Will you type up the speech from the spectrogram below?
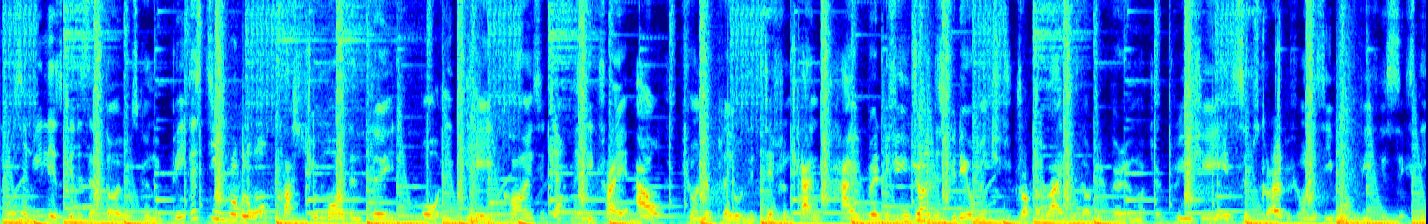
He wasn't really as good as I thought it was going to be. This team probably won't cost you more than 30 to 40k coins, so definitely try it out if you want to play with a different kind of hybrid. If you enjoyed this video, make sure to drop a like, that would be very much appreciated. Subscribe if you want to see more FIFA 16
